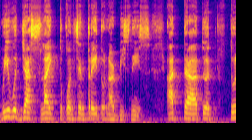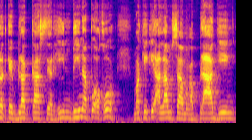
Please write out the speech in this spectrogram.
we would just like to concentrate on our business. At uh, to, tulad kay Vlogcaster, hindi na po ako makikialam sa mga vlogging,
